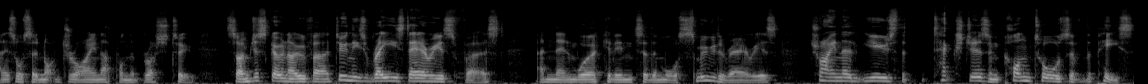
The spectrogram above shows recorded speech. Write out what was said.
and it's also not drying up on the brush too. So I'm just going over doing these raised areas first and then working into the more smoother areas trying to use the textures and contours of the piece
